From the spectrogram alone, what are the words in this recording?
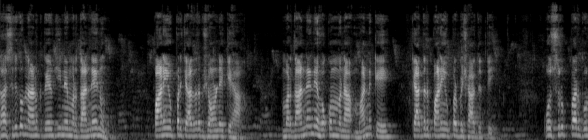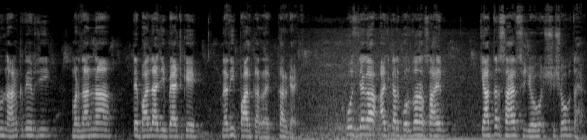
ਤਾਂ ਸ੍ਰੀ ਗੁਰੂ ਨਾਨਕ ਦੇਵ ਜੀ ਨੇ ਮਰਦਾਨੇ ਨੂੰ ਪਾਣੀ ਉੱਪਰ ਚਾਦਰ ਵਿਛਾਉਣ ਲਈ ਕਿਹਾ। ਮਰਦਾਨੇ ਨੇ ਹੁਕਮ ਮਨਾ- ਮੰਨ ਕੇ ਚਾਦਰ ਪਾਣੀ ਉੱਪਰ ਵਿਛਾ ਦਿੱਤੀ। ਉਸ ਉੱਪਰ ਗੁਰੂ ਨਾਨਕ ਦੇਵ ਜੀ ਮਰਦਾਨਾ ਤੇ ਬਾਲਾ ਜੀ ਬੈਠ ਕੇ ਨਦੀ ਪਾਰ ਕਰ ਕਰ ਗਏ। ਉਸ ਜਗ੍ਹਾ ਅੱਜ ਕੱਲ ਗੁਰਦੁਆਰਾ ਸਾਹਿਬ, ਚਾਦਰ ਸਾਹਿਬ ਸਜੋ- ਸੁਸ਼ੋਭਿਤ ਹੈ,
